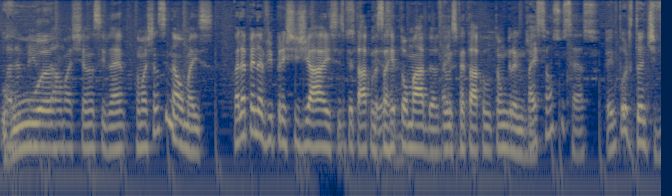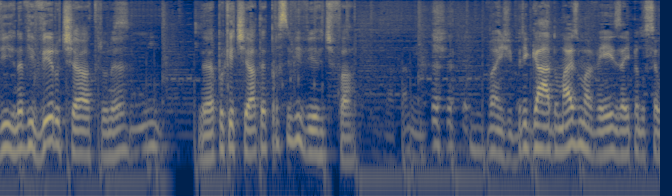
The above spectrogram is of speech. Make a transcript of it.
Vale a pena dar rua. uma chance, né? Uma chance não, mas vale a pena vir prestigiar esse espetáculo, certeza. essa retomada de um Vai- espetáculo tão grande. Vai ser um sucesso. É importante vir, né? Viver o teatro, né? Sim, né? Porque teatro é para se viver de fato. exatamente. Vange, obrigado mais uma vez aí pelo seu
